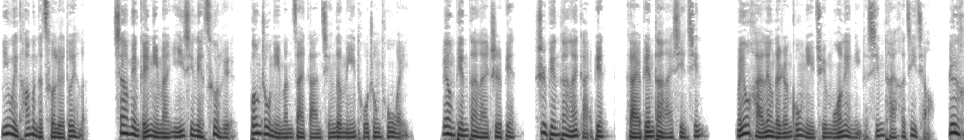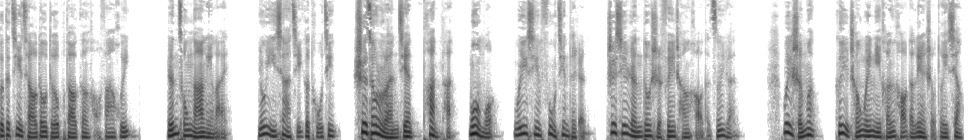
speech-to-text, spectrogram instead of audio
因为他们的策略对了。下面给你们一系列策略，帮助你们在感情的迷途中突围。量变带来质变，质变带来改变，改变带来信心。没有海量的人工，你去磨练你的心态和技巧，任何的技巧都得不到更好发挥。人从哪里来？有以下几个途径：社交软件、探探、陌陌、微信附近的人，这些人都是非常好的资源。为什么可以成为你很好的练手对象？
